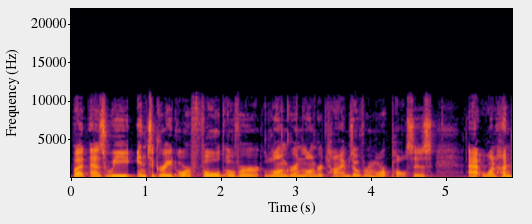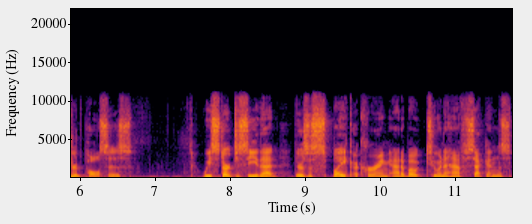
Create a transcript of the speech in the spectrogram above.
But as we integrate or fold over longer and longer times over more pulses, at 100 pulses, we start to see that there's a spike occurring at about two and a half seconds.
